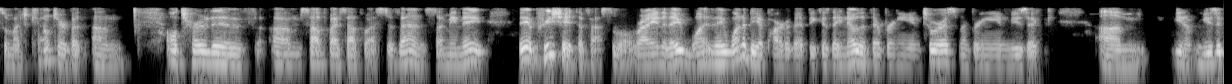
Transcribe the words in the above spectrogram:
so much counter but um, alternative um, South by Southwest events. I mean they they appreciate the festival, right? They want they want to be a part of it because they know that they're bringing in tourists and they're bringing in music um, you know music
